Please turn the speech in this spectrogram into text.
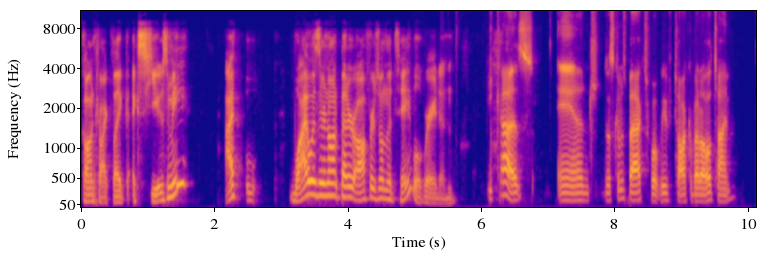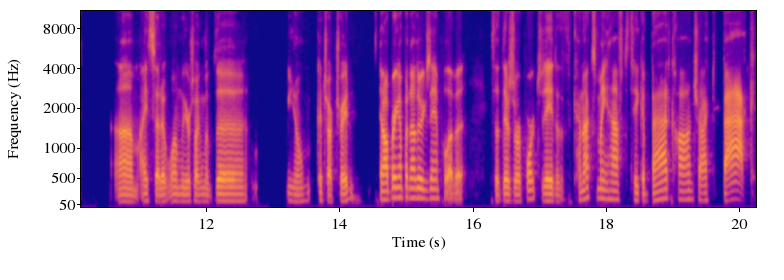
contract like, excuse me, I. Why was there not better offers on the table, Braden? Because, and this comes back to what we've talked about all the time um, I said it when we were talking about the, you know, Tkachuk trade, and I'll bring up another example of it. So there's a report today that the Canucks might have to take a bad contract back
